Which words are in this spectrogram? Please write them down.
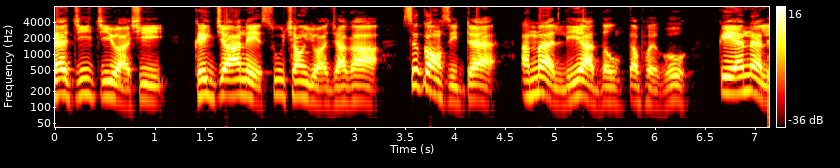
နတ်ကြီးကြီးရွာရှိဂိတ်ကြားနဲ့စူးချောင်းရွာကြားကစစ်ကောင်စီတပ်အမှတ်403တပ်ဖွဲ့ကို KNL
